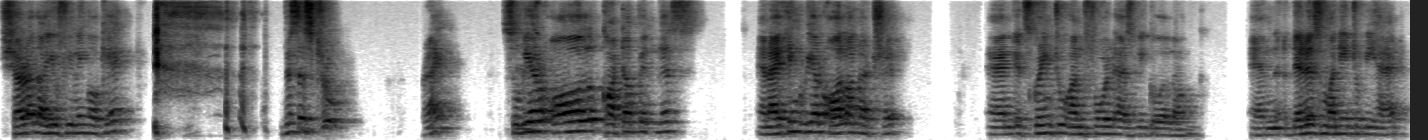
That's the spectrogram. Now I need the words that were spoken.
Sharad, are you feeling okay? this is true, right? So we are all caught up in this. And I think we are all on a trip and it's going to unfold as we go along. And there is money to be had,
